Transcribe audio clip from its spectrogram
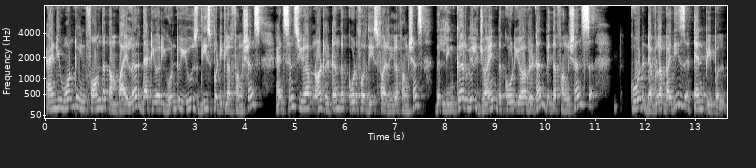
and you want to inform the compiler that you are going to use these particular functions and since you have not written the code for these particular functions the linker will join the code you have written with the functions code developed by these 10 people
